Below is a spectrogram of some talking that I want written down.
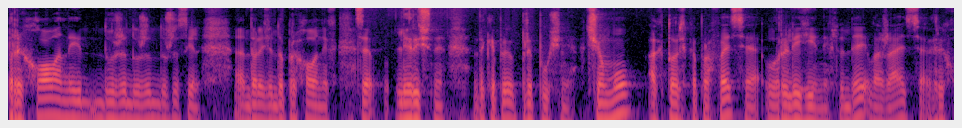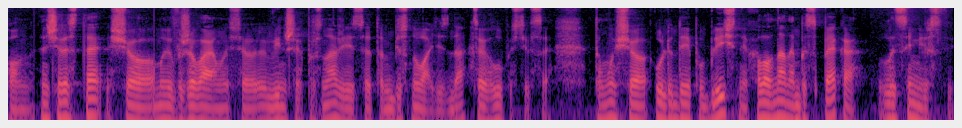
прихований дуже дуже дуже сильно. Е, До речі, до прихованих це ліричне таке припущення. Чому акторська професія у релігійних людей вважається гріховною? Не через те, що ми вживаємося в інших персонажів, і це там біснуватість, да? це глупості все. Тому що у людей публічних головна небезпека в лицемірстві,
